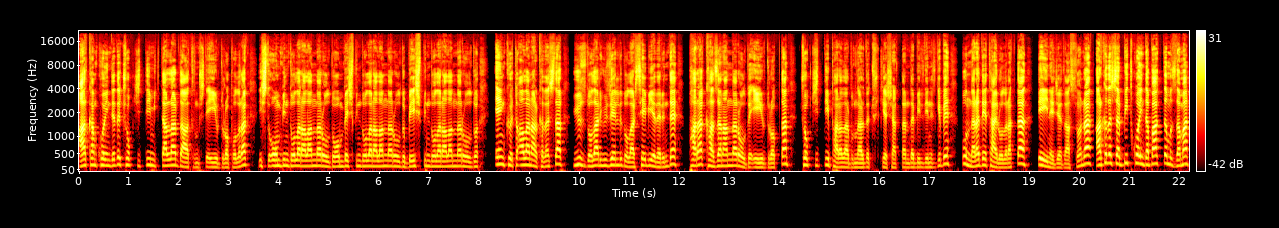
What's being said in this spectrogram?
Arkam Coin'de de çok ciddi miktarlar dağıtılmıştı airdrop olarak. İşte 10 bin dolar alanlar oldu, 15 bin dolar alanlar oldu, 5 bin dolar alanlar oldu. En kötü alan arkadaşlar 100 dolar 150 dolar seviyelerinde para kazananlar oldu airdrop'tan. Çok ciddi paralar bunlar da Türkiye şartlarında bildiğiniz gibi. Bunlara detaylı olarak da değineceğiz az sonra. Arkadaşlar Bitcoin'de baktığımız zaman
